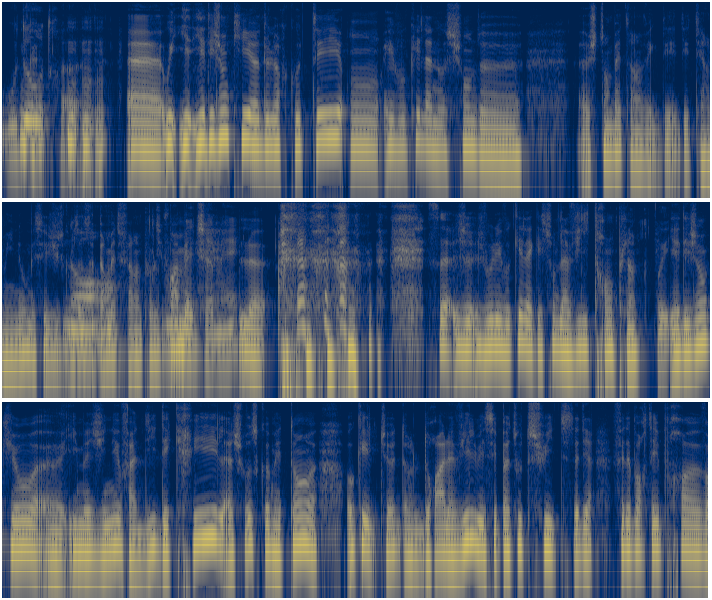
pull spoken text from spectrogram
ou d'autres, Mm, mm, mm. Euh, oui, il y, a- il y a des gens qui, euh, de leur côté, ont évoqué la notion de. Euh, je t'embête hein, avec des, des terminaux, mais c'est juste comme ça, ça permet de faire un peu le point. mais m'embêtes jamais. le- Ça, je, je voulais évoquer la question de la ville tremplin. Oui. Il y a des gens qui ont euh, imaginé, enfin dit, décrit la chose comme étant, euh, ok, tu as dans le droit à la ville, mais c'est pas tout de suite. C'est-à-dire, fais d'abord tes preuves.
